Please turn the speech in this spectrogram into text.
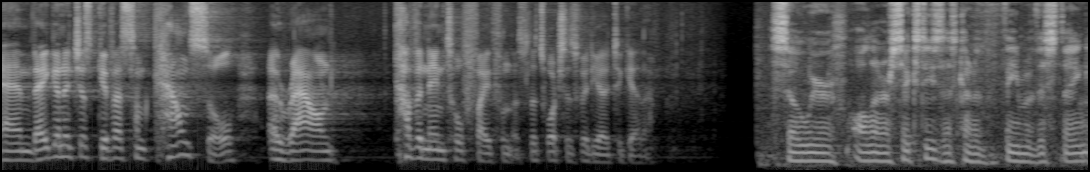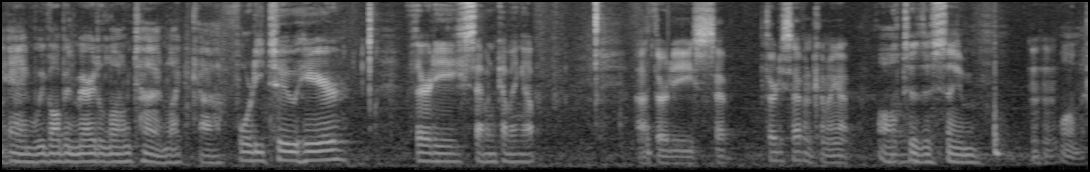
and they're going to just give us some counsel around covenantal faithfulness. Let's watch this video together. So we're all in our 60s. That's kind of the theme of this thing, and we've all been married a long time, like uh, 42 here, 37 coming up. Uh, 37, 37 coming up. All to the same mm-hmm. woman.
